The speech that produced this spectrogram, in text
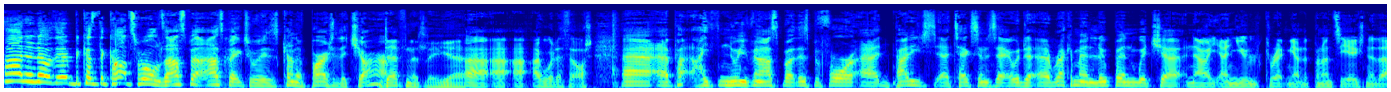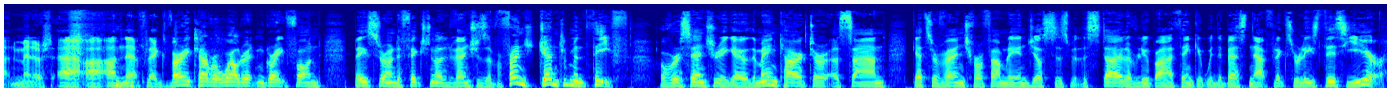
I don't know, there because the Cotswolds aspect aspect is kind of part of the charm. Definitely, yeah. Uh, I, I- I would have thought. Uh, uh, I know you've been asked about this before. Uh, Paddy uh, texted to say I would uh, recommend Lupin, which uh, now, and you'll correct me on the pronunciation of that in a minute, uh, uh, on Netflix. Very clever, well written, great fun, based around the fictional adventures of a French gentleman thief over a century ago. The main character, Assane, gets revenge for family injustice with the style of Lupin. I think it would the best Netflix release this year.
